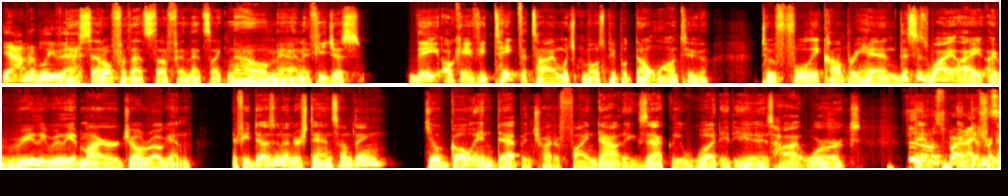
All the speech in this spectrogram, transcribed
yeah, I'm going to believe that. they settle for that stuff and it's like no man if you just they okay if you take the time which most people don't want to to fully comprehend this is why i i really really admire joe rogan if he doesn't understand something he'll go in depth and try to find out exactly what it is how it works For the and- most part, I can say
